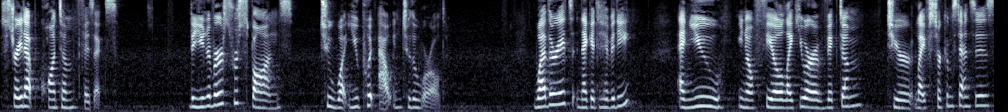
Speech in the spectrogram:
straight up quantum physics. The universe responds to what you put out into the world. Whether it's negativity and you, you know, feel like you are a victim to your life circumstances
